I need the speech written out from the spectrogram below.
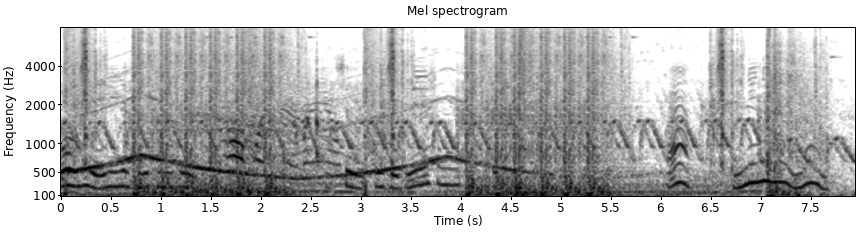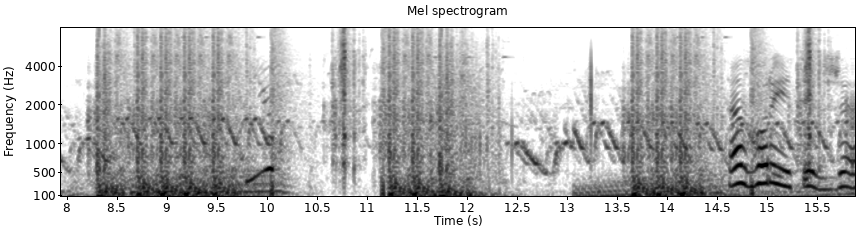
О, є, є, є, Все, все, забежимо. А, не-не-не-не. Та згори ти вже.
